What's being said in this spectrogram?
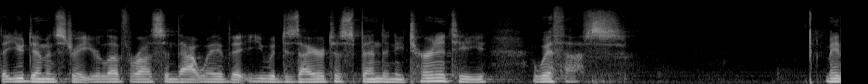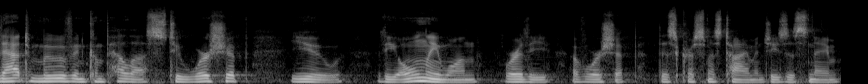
That you demonstrate your love for us in that way, that you would desire to spend an eternity with us. May that move and compel us to worship you, the only one worthy of worship, this Christmas time. In Jesus' name,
